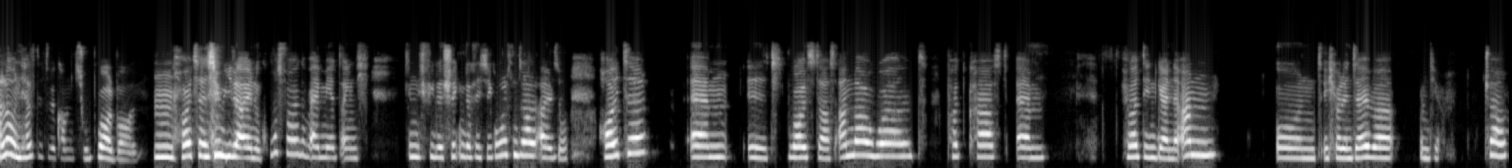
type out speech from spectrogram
Hallo und herzlich willkommen zu Brawl Ball. Hm, heute ist wieder eine Grußfolge, weil mir jetzt eigentlich ziemlich viele schicken, dass ich sie grüßen soll. Also, heute ähm, ist Brawl Stars Underworld Podcast. Ähm, hört den gerne an und ich höre den selber und ja. Ciao.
